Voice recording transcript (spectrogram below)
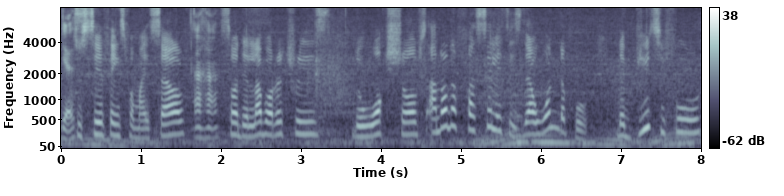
yes. to see things for myself. Saw the laboratories, the workshops, and other facilities. They're wonderful. The beautiful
